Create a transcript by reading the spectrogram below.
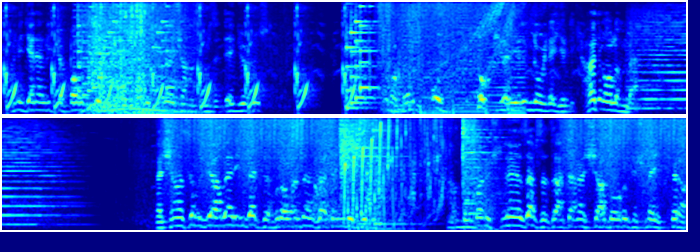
Hani genellikle balık balıkçıdan şansımızı deniyoruz. Bakalım, of, çok güzel yerinde oyuna girdik. Hadi oğlum be. Ya şansımız yaver giderse buralardan zaten geçeriz. Ha, Buradan üstüne yazarsa zaten aşağı doğru düşme istira.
